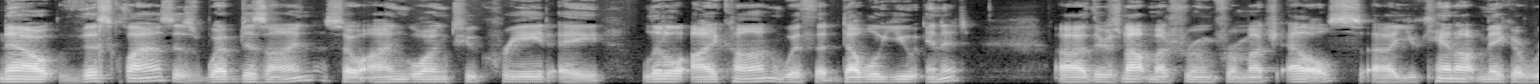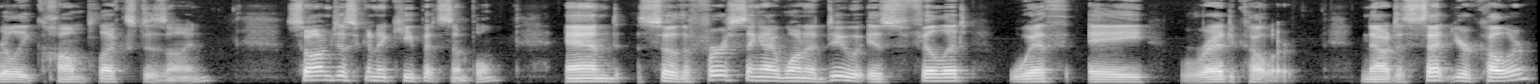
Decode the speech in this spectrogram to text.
Now this class is web design, so I'm going to create a little icon with a W in it. Uh, there's not much room for much else. Uh, you cannot make a really complex design. So I'm just going to keep it simple. And so the first thing I want to do is fill it with a red color. Now to set your color,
